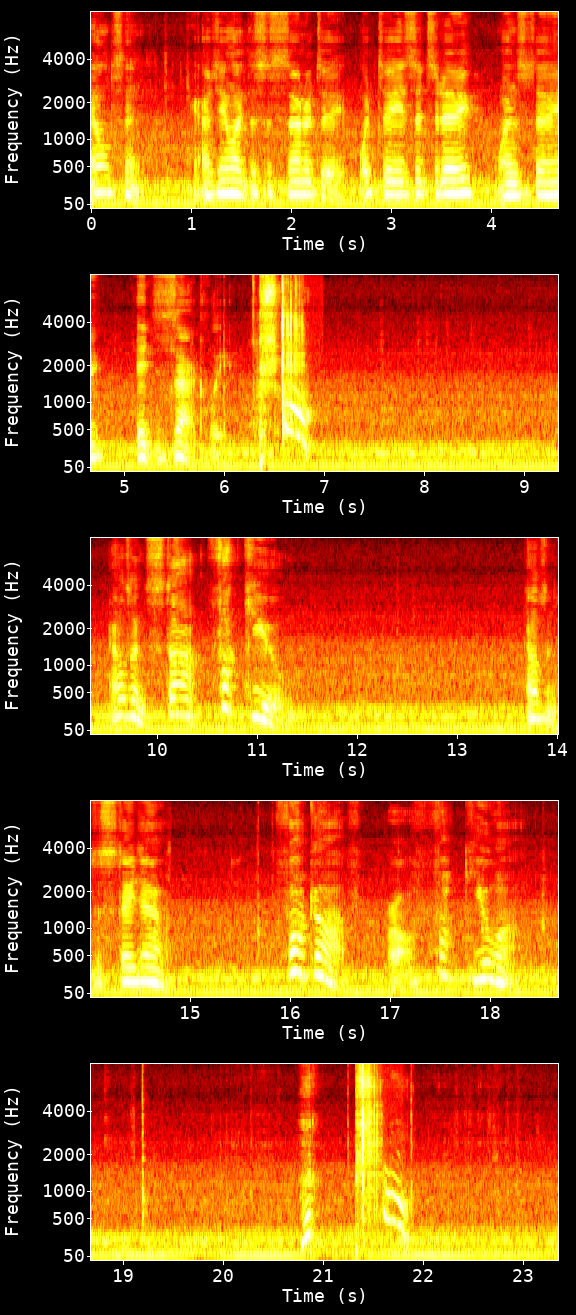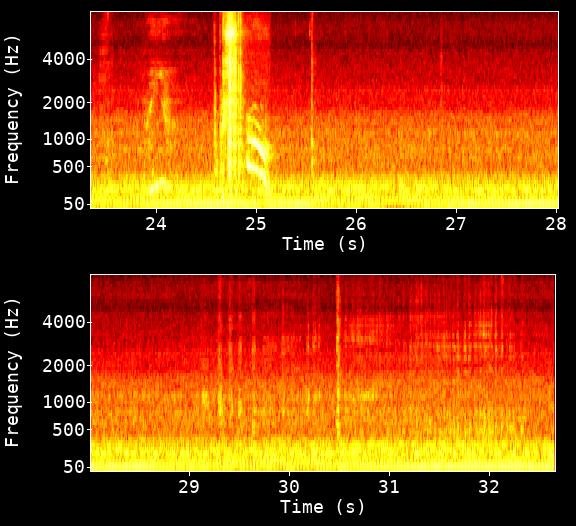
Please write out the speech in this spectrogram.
Elton, How do you like this is Saturday. What day is it today? Wednesday? Exactly. Elton, stop. Fuck you. Elton, just stay down. Fuck off, or I'll fuck you up.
